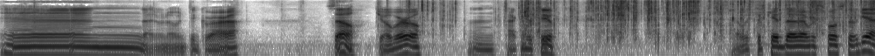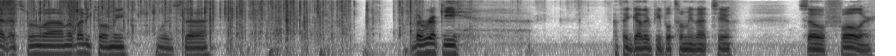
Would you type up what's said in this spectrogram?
And I don't know, DeGrara. So, Joe Burrow. And pack number two. That was the kid that I was supposed to get. That's what uh, my buddy told me was uh, the rookie. I think other people told me that too. So Fuller.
